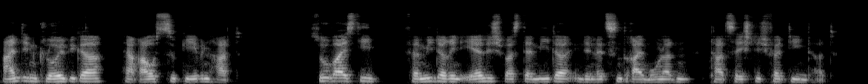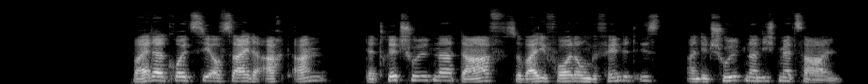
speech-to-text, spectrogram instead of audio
an den Gläubiger herauszugeben hat. So weiß die Vermieterin ehrlich, was der Mieter in den letzten drei Monaten tatsächlich verdient hat. Weiter kreuzt sie auf Seite 8 an der Drittschuldner darf, soweit die Forderung gefändet ist, an den Schuldner nicht mehr zahlen.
